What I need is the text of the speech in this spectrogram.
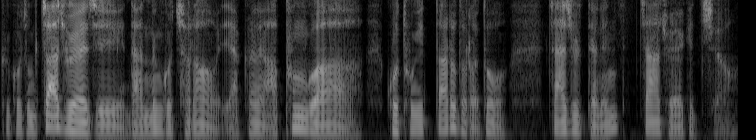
그거 좀 짜줘야지 낫는 것처럼 약간의 아픔과 고통이 따르더라도 짜줄 때는 짜줘야겠죠.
